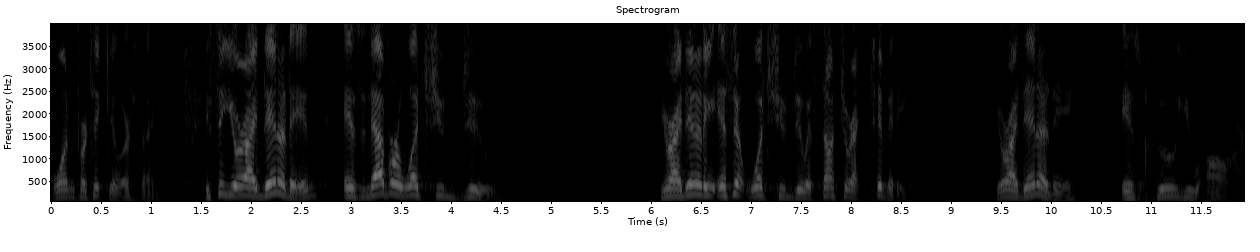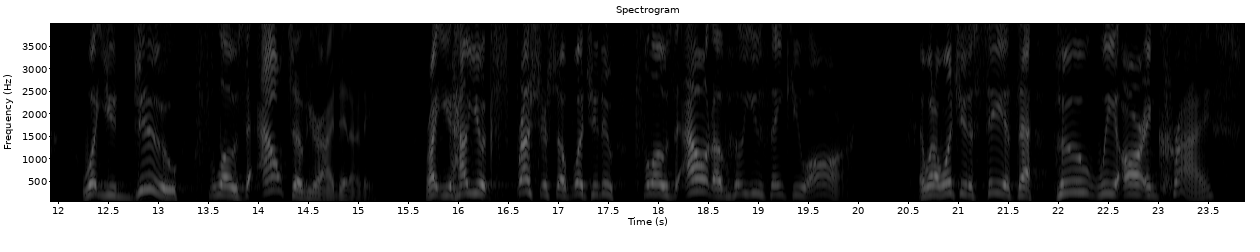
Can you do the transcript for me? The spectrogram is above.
one particular thing. You see, your identity is never what you do. Your identity isn't what you do, it's not your activity. Your identity is who you are. What you do flows out of your identity, right? You, how you express yourself, what you do, flows out of who you think you are. And what I want you to see is that who we are in Christ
